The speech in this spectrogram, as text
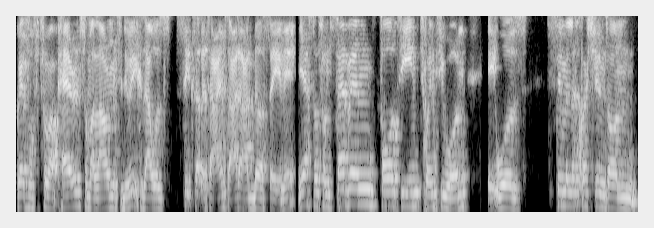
Grateful to my parents for allowing me to do it because I was six at the time, so I had no say in it. Yeah, so from 7, 14, 21, it was similar questions on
